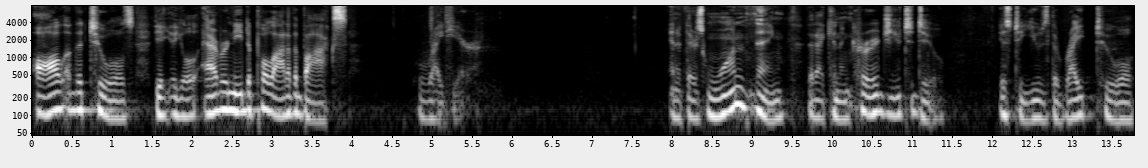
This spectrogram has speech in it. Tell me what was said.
all of the tools that you'll ever need to pull out of the box right here. And if there's one thing that I can encourage you to do, is to use the right tool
